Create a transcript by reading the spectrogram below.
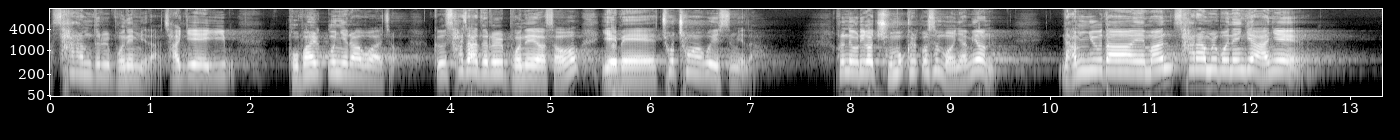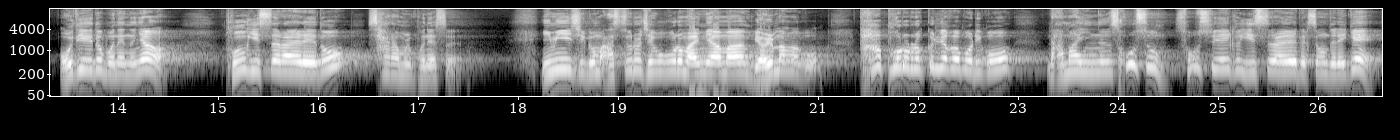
사람들을 보냅니다. 자기의 이 보발꾼이라고 하죠. 그 사자들을 보내어서 예배에 초청하고 있습니다. 그런데 우리가 주목할 것은 뭐냐면 남유다에만 사람을 보낸 게 아니에요. 어디에도 보냈느냐? 북이스라엘에도 사람을 보냈어요. 이미 지금 아수르 제국으로 말미암아 멸망하고 다 포로로 끌려가 버리고 남아 있는 소수 소수의 그 이스라엘 백성들에게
